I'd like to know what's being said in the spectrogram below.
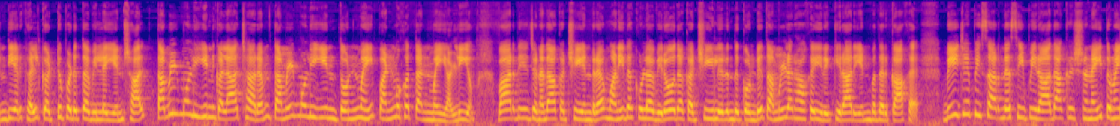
இந்தியர்கள் கட்டுப்படுத்தவில்லை என்றால் தமிழ் மொழியின் கலாச்சாரம் தமிழ் மொழியின் தொன்மை பன்முகத்தன்மை அழியும். பாரதிய ஜனதா கட்சி என்ற மனிதகுல விரோத கட்சியில் இருந்து கொண்டு தமிழராக இருக்கிறார் என்பதற்காக பிஜேபி சார்ந்த சி பி ராதாகிருஷ்ணனை துணை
